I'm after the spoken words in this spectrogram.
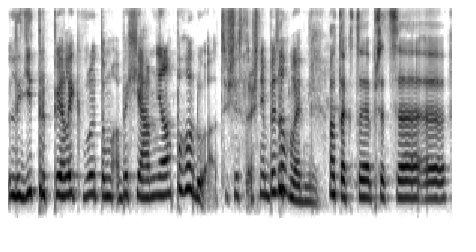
lidi trpěli kvůli tomu, abych já měla pohodu, a což je strašně bezohledný. A tak to je přece uh,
